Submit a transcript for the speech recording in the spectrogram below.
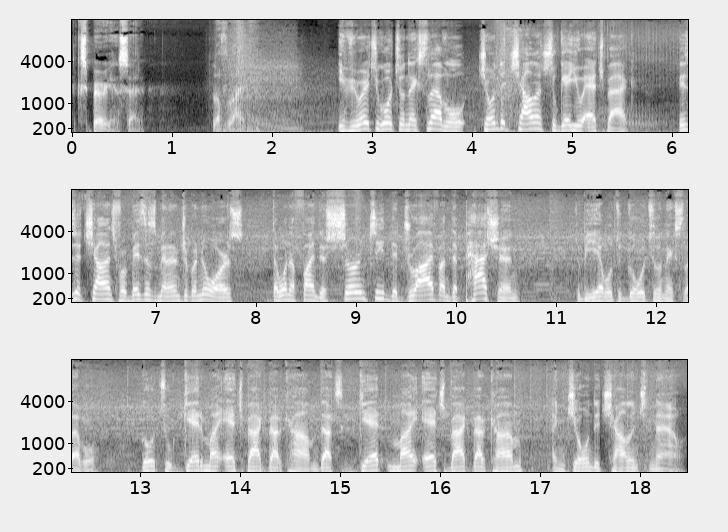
experience it. Love life. If you're ready to go to the next level, join the challenge to get your edge back. This is a challenge for businessmen and entrepreneurs that want to find the certainty, the drive, and the passion to be able to go to the next level. Go to getmyedgeback.com. That's getmyedgeback.com and join the challenge now.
